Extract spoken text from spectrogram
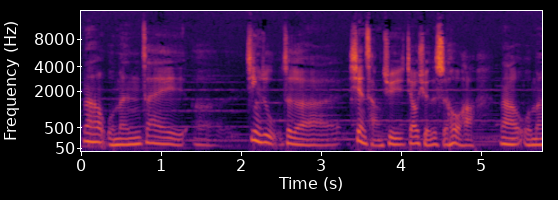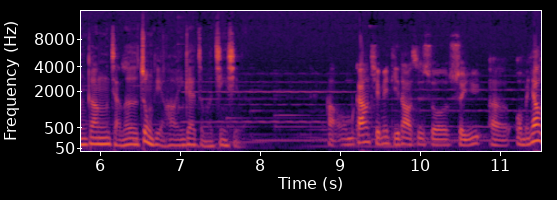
那我们在呃进入这个现场去教学的时候哈，那我们刚刚讲到的重点哈应该怎么进行？好，我们刚刚前面提到是说水域呃我们要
